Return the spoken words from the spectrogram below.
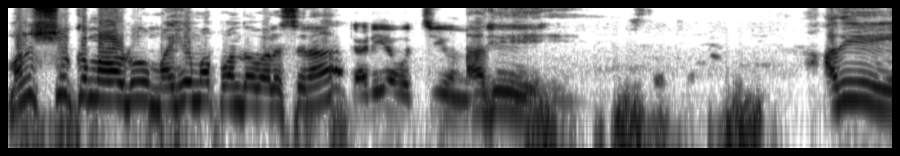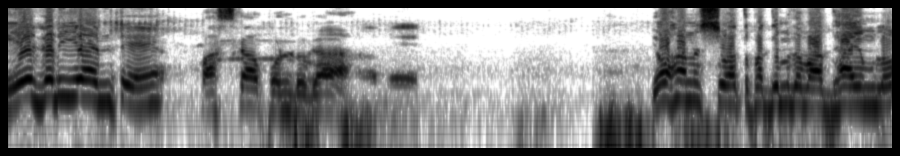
మనుష్య కుమారుడు మహిమ పొందవలసిన గడియ వచ్చి ఉన్నది. అది అది ఏ గడియ అంటే పస్కా పండుగ. యోహాను స్వాత పద్దెనిమిదవ అధ్యాయంలో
